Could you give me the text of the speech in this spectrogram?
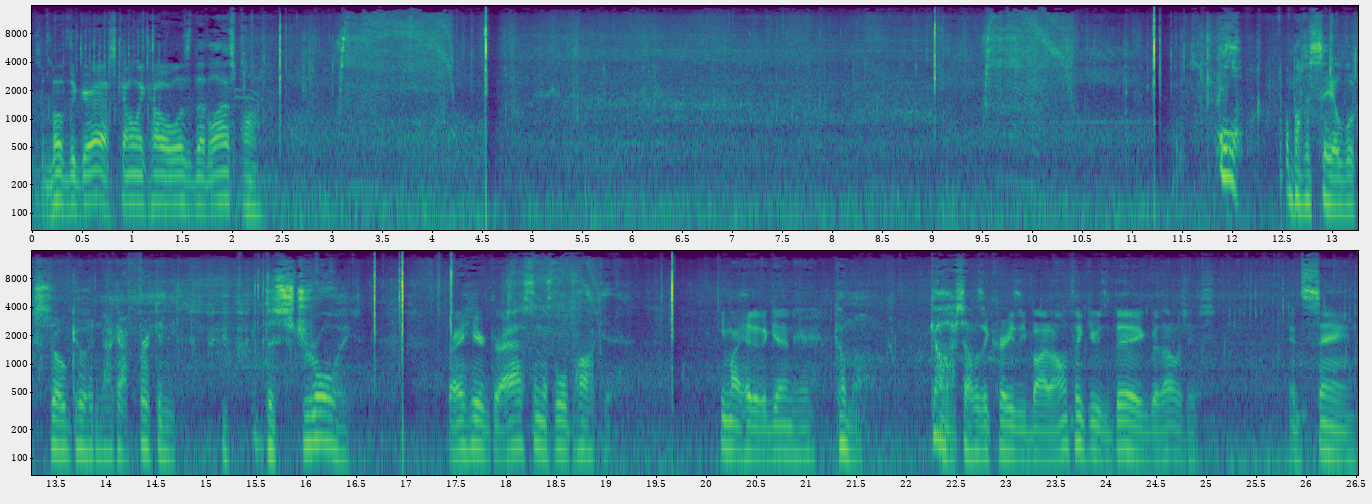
It's above the grass, kind of like how it was at that last pond. Oh, I'm about to say it looks so good and I got freaking destroyed. Right here, grass in this little pocket. He might hit it again here. Come on. Gosh, that was a crazy bite. I don't think he was big, but that was just insane.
